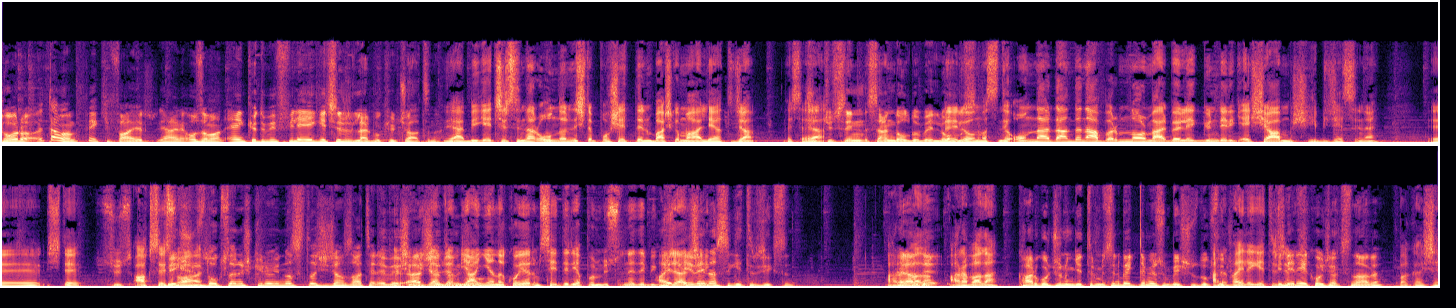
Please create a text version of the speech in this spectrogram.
doğru. E, tamam peki Fahir. Yani o zaman en kötü bir fileye geçirirler bu külçe altını. Ya bir geçirsinler onların işte poşetlerini başka mahalleye atacağım. Mesela Çünkü senin sende olduğu belli, belli olmasın. olmasın diye. Onlardan da ne yaparım? Normal böyle gündelik eşyamış gibicesine. Ee, işte süs, aksesuar. 593 kiloyu nasıl taşıyacaksın zaten eve? Taşımayacağım canım. Yan yana koyarım sedir yaparım. Üstüne de bir Hayır güzel eve şey. nasıl getireceksin? Araba, herhalde- lan, araba lan. Kargocunun getirmesini beklemiyorsun 593. Arabayla E getireceğim. nereye koyacaksın abi? Bagajı.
